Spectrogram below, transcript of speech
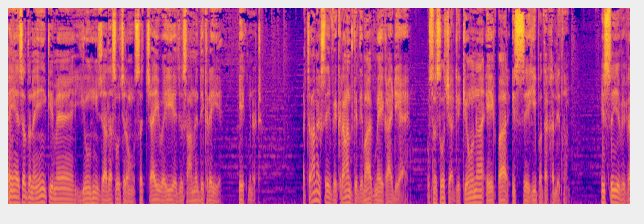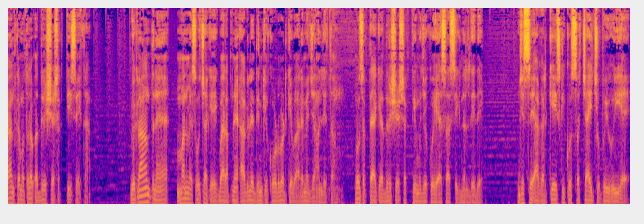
कहीं ऐसा तो नहीं कि मैं यूँ ही ज़्यादा सोच रहा हूँ। सच्चाई वही है जो सामने दिख रही है। एक मिनट। अचानक से विक्रांत के दिमाग में एक आइडिया है। उसने सोचा कि क्यों ना एक बार इससे ही पता कर लेता हूँ। इससे ये विक्रांत का मतलब अदृश्य शक्ति से था। विक्रांत ने मन में सोचा कि एक बार अपने अगले दिन के कोडवर्ड के बारे में जान लेता हूँ। हो सकता है कि अदृश्य शक्ति मुझे कोई ऐसा सिग्नल दे दे, जिससे अगर केस की कुछ सच्चाई छुपी हुई है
